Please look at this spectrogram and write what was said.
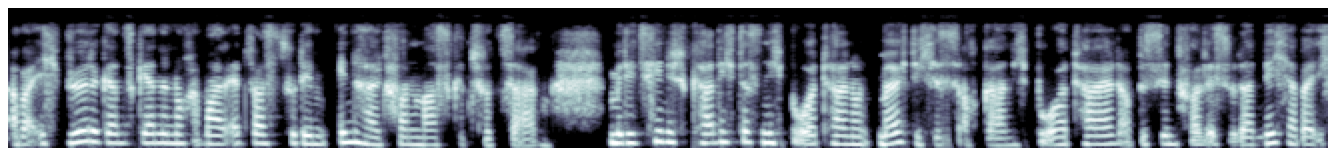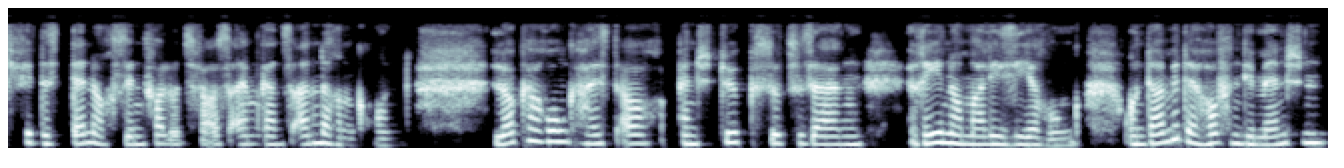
Aber ich würde ganz gerne noch einmal etwas zu dem Inhalt von Maskenschutz sagen. Medizinisch kann ich das nicht beurteilen und möchte ich es auch gar nicht beurteilen, ob es sinnvoll ist oder nicht, aber ich finde es dennoch sinnvoll und zwar aus einem ganz anderen Grund. Lockerung heißt auch ein Stück sozusagen Renormalisierung. Und damit erhoffen die Menschen,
